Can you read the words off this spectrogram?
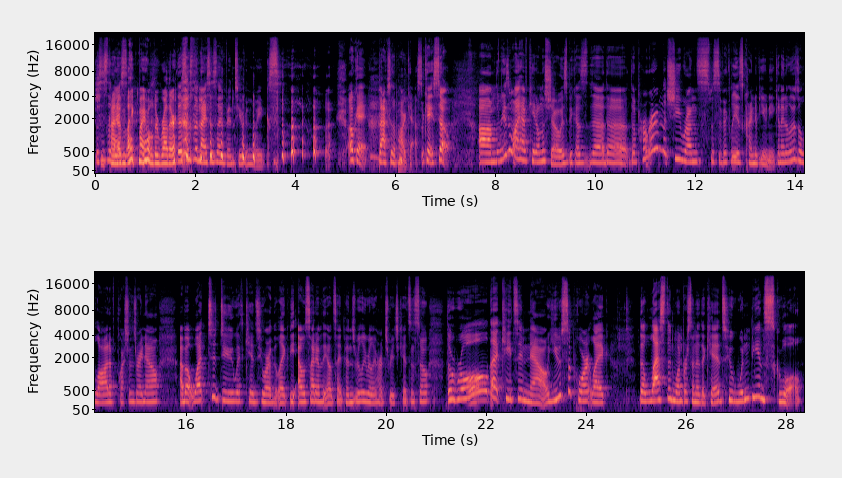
is she's kind nice- of like my older brother. This is the nicest I've been to in weeks. okay, back to the podcast. Okay, so um, the reason why I have Kate on the show is because the the the program that she runs specifically is kind of unique, and I know there's a lot of questions right now about what to do with kids who are like the outside of the outside pins, really really hard to reach kids, and so the role that Kate's in now, you support like the less than 1% of the kids who wouldn't be in school.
